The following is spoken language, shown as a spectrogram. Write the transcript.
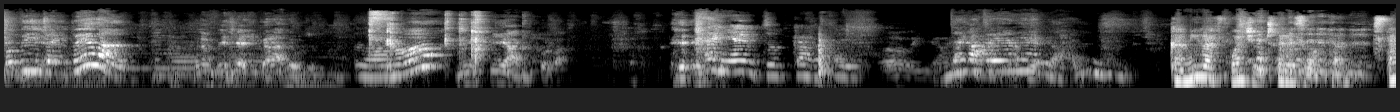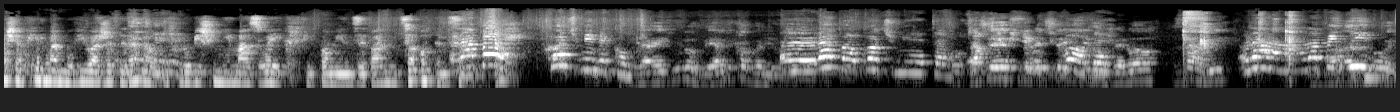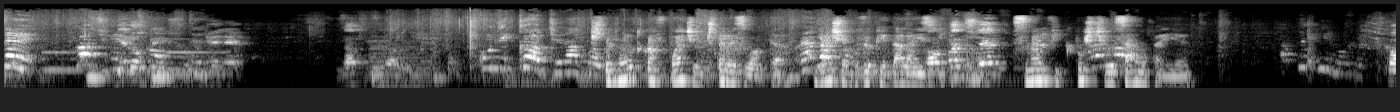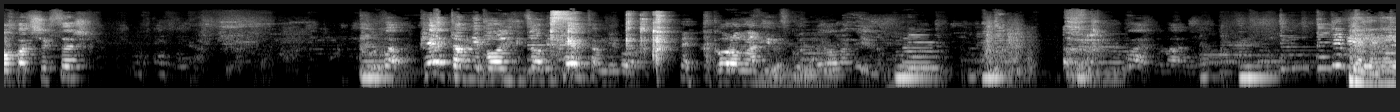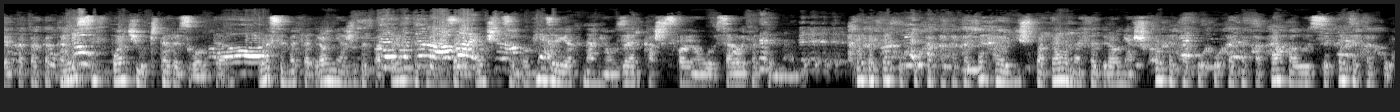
Bo bliżej byłam. No wiedzieli karadę użyć. No. Nie pijani, kurwa. Ej, nie wiem co kara to jest. Tego to ja nie wiem. Kamila wpłacił 4 złote. Stasia firma mówiła, że ty Rafał ich lubisz i nie ma złej krwi pomiędzy wami. Co o tym Rafał, sądzisz? chodź mnie wykąp. Ja ich nie lubię, ja nikogo nie lubię. E, Rafał, chodź mnie ten. Znaczy, ich nie lubię, no z nami. Ra, Rafał, ty, chodź Nie ty. Nie, nie. Za to. Kudy, chodź, Rafał. Sztywniutko wpłacił 4 złote. Jasiek wypiedalaj z Kąpać widzą. się? Smurfik puścił samopeję. A ty pilnuj. Kąpać się chcesz? Kurwa, pięta mnie boli widzowie, pięta mnie boli. Koronawirus, kurwa. Koronawirus. Jajajaja kakaka Kalesy wpłacił 4 złote. Łysy mefedroniarz wypatenty dla zajegośce, bo widzę jak na nią zerkasz swoją łysałe fetyną. Hehehehu ha ha ha ha ha ha lisz patel mefedroniarz hehehehu ha ha ha ha ha łysy hehehehu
